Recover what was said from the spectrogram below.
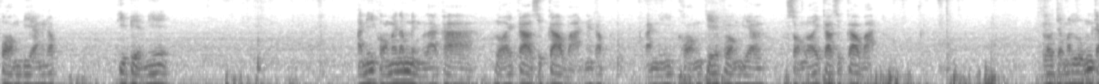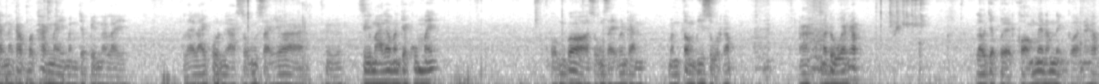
ฟองเบียนะครับ ที่เพจนี้ อันนี้ของแม่น้ำหนึ่งราคา 199 บาทนะครับ อันนี้ของเจฟองเบียร์299 บาท เราจะมาลุ้นกันนะครับ ว่าข้างในมันจะเป็นอะไร หลายๆ คนอาจสงสัยว่าซื้อมาแล้วมันจะคุ้มไหม ผมก็สงสัยเหมือนกัน มันต้องพิสูจน์ครับ มาดูกันครับ เราจะเปิดของแม่น้ำหนึ่งก่อนนะครับ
